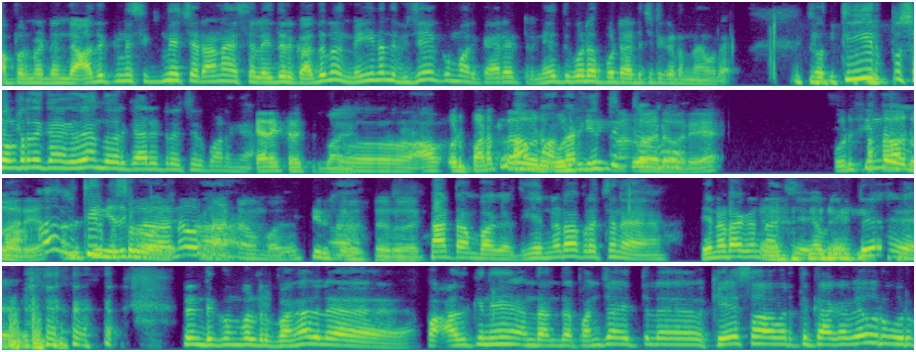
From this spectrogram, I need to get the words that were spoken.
அப்புறமேட்டு இந்த அதுக்குன்னு சிக்னேச்சரான சில இது இருக்கு. அதுல மெயின் அந்த விஜயகுமார் கேரக்டர் நேத்து கூட போட்டு அடிச்சிட்டு கிடந்தேன் அவரை. சோ தீர்ப்பு சொல்றதுக்காகவே அந்த ஒரு கேரக்டர் வச்சிருப்பானுங்க. கேரக்டர் வச்சிருப்பாங்க. ஒரு படத்துல ஒரு ஒரு ஒரு சீன் வருவாரு. தீர்ப்பு சொல்லுவாரு. நாட்டம் பாக்குறது என்னடா பிரச்சனை? என்னடா கண்ணாச்சு அப்படின்ட்டு ரெண்டு கும்பல் இருப்பாங்க. அதுல அதுக்குன்னே அந்த அந்த பஞ்சாயத்துல கேஸ் ஆவறதுக்காகவே ஒரு ஒரு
